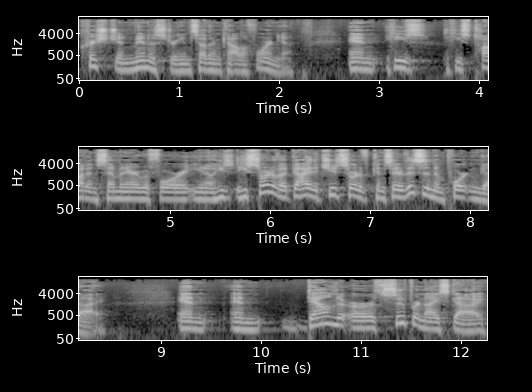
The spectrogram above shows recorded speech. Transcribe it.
Christian ministry in Southern California. And he's, he's taught in seminary before. You know, he's, he's sort of a guy that you'd sort of consider this is an important guy. And, and down to earth, super nice guy.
